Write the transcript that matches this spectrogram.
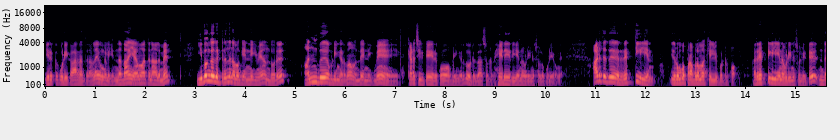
இருக்கக்கூடிய காரணத்தினால இவங்களை என்ன தான் ஏமாத்தினாலுமே இவங்ககிட்டருந்து நமக்கு என்றைக்குமே அந்த ஒரு அன்பு அப்படிங்கிறது தான் வந்து என்றைக்குமே கிடச்சிக்கிட்டே இருக்கும் அப்படிங்கிறது ஒரு இதாக சொல்கிறது ஹெடேரியன் அப்படின்னு சொல்லக்கூடியவங்க. அடுத்தது ரெப்டீலியன் இது ரொம்ப பிரபலமாக கேள்விப்பட்டிருப்போம். ரெப்டீலியன் அப்படின்னு சொல்லிட்டு இந்த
